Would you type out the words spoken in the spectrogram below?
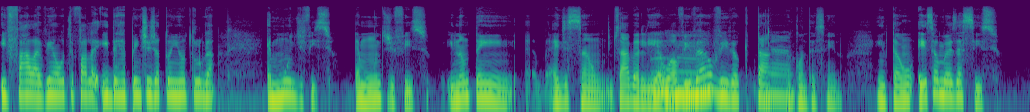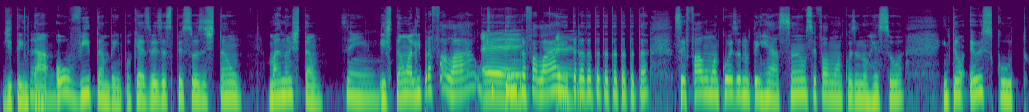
e fala, aí vem a outra e fala, e de repente já tô em outro lugar. É muito difícil. É muito difícil. E não tem é, edição, sabe? Ali, uhum. o ao vivo é ao vivo, é o que tá é. acontecendo. Então, esse é o meu exercício de tentar tá. ouvir também, porque às vezes as pessoas estão, mas não estão. Sim. Estão ali para falar o que é, tem para falar é. e tá, tá, tá, Você fala uma coisa, não tem reação, você fala uma coisa, não ressoa. Então eu escuto.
